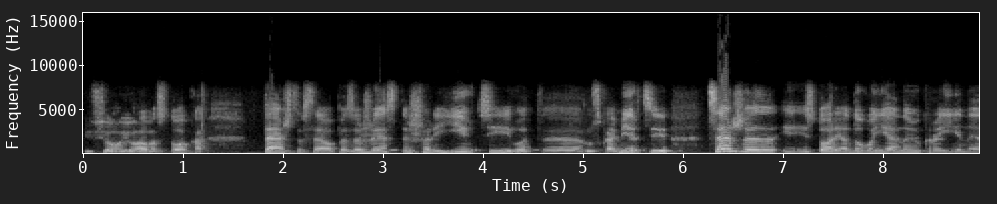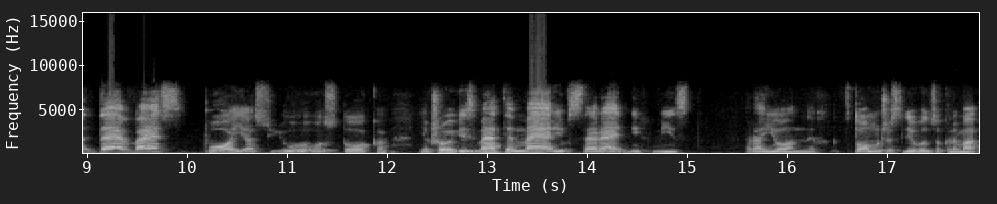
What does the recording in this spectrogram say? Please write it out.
і всього Юго-Востока. Теж це все ОПЗЖисти, шаріївці, от, е, рускамірці. Це ж е, історія довоєнної України, де весь пояс Юго-Востока, якщо ви візьмете мерів середніх міст районних, в тому числі, от, зокрема,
